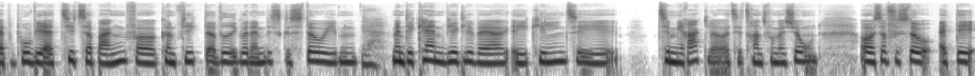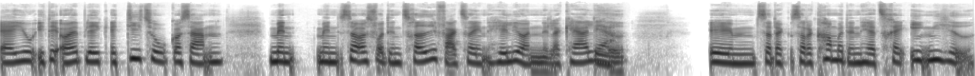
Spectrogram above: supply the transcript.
apropos, vi er tit så bange for konflikter og ved ikke, hvordan vi skal stå i dem. Ja. Men det kan virkelig være øh, kilden til, til mirakler og til transformation. Og så forstå, at det er jo i det øjeblik, at de to går sammen, men, men så også får den tredje faktor ind, heligånden eller kærlighed. Ja. Øhm, så, der, så der kommer den her treenighed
